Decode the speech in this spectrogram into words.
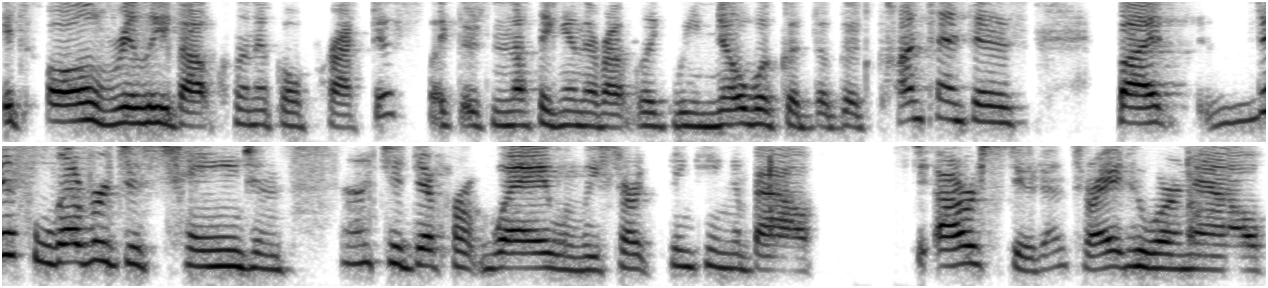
it's all really about clinical practice. Like there's nothing in there about like we know what good the good content is, but this leverages change in such a different way when we start thinking about our students, right, who are now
